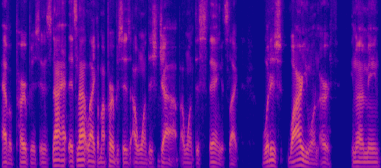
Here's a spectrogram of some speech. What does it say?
have a purpose, and it's not it's not like my purpose is I want this job, I want this thing. It's like, what is why are you on Earth? You know what I mean?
